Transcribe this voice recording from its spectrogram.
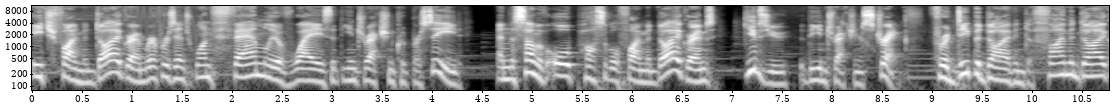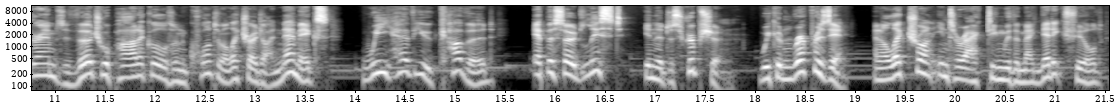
Each Feynman diagram represents one family of ways that the interaction could proceed, and the sum of all possible Feynman diagrams gives you the interaction strength. For a deeper dive into Feynman diagrams, virtual particles, and quantum electrodynamics, we have you covered, episode list in the description. We can represent an electron interacting with a magnetic field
